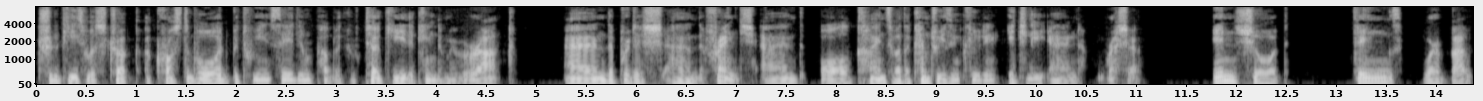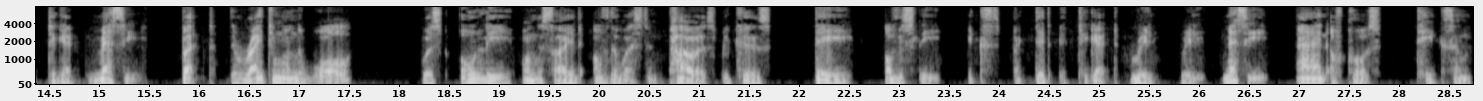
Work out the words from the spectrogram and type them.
treaties were struck across the board between, say, the Republic of Turkey, the Kingdom of Iraq, and the British and the French, and all kinds of other countries, including Italy and Russia. In short, things were about to get messy, but the writing on the wall was only on the side of the Western powers because they obviously expected it to get really, really messy and, of course, take some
